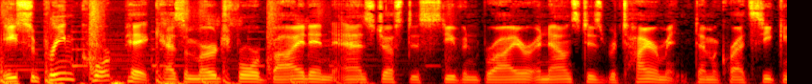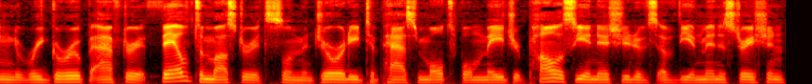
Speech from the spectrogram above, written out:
A Supreme Court pick has emerged for Biden as Justice Stephen Breyer announced his retirement. Democrats seeking to regroup after it failed to muster its slim majority to pass multiple major policy initiatives of the administration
